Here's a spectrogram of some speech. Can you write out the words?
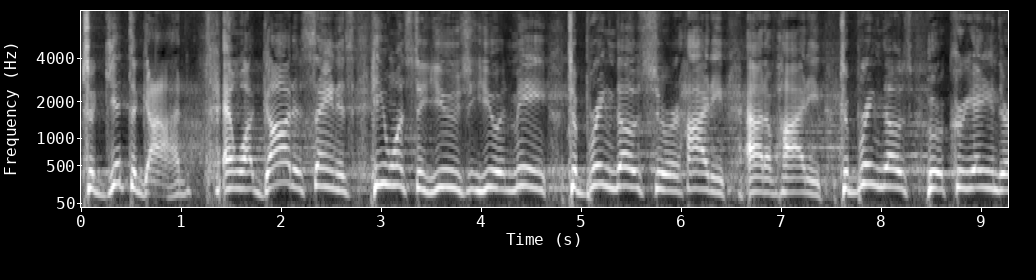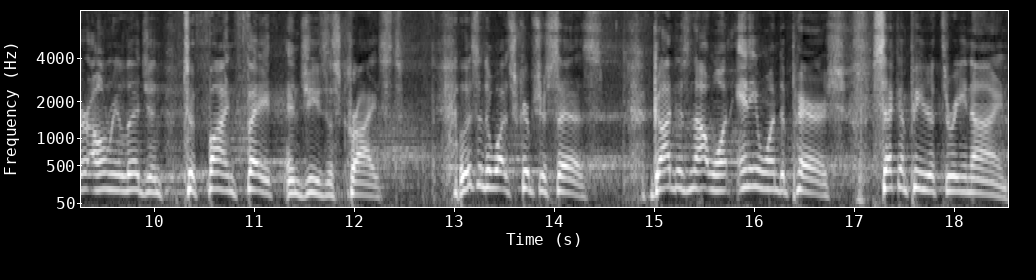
to get to God. And what God is saying is He wants to use you and me to bring those who are hiding out of hiding, to bring those who are creating their own religion to find faith in Jesus Christ. Listen to what Scripture says. God does not want anyone to perish. 2 Peter 3 9.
